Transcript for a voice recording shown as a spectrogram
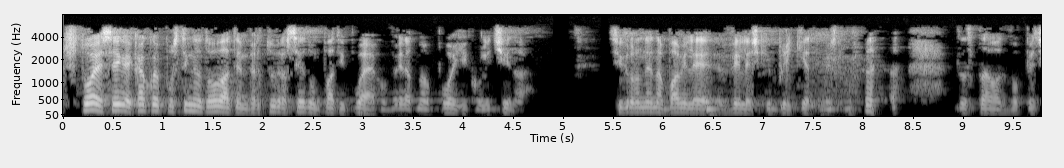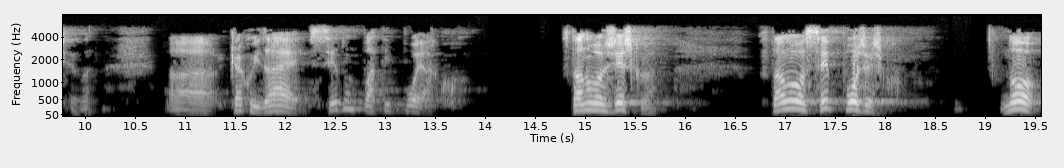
што е сега и како е постигната оваа температура 7 пати појако, веројатно поеќе количина. Сигурно не набавиле велешки брикет, мислам, да стават во печката. А, како и да е, 7 пати појако. Станува жешко. Станува се пожешко. Но,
